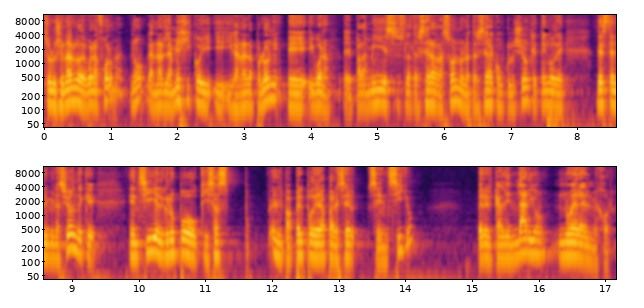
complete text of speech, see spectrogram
solucionarlo de buena forma, ¿no? Ganarle a México y, ganarle a Polonia. Eh, y bueno, eh, para mí esa es la tercera razón o la tercera conclusión que tengo de, de esta eliminación, de que en sí el grupo quizás en el papel podría parecer sencillo, pero el calendario no era el mejor.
